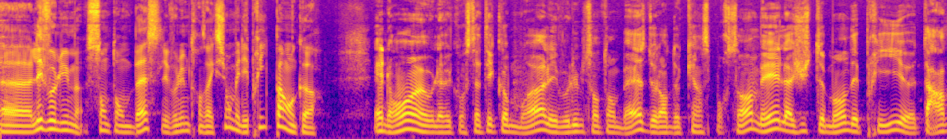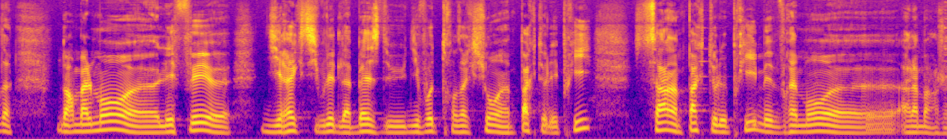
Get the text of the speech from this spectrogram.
Euh, les volumes sont en baisse, les volumes transactions, mais les prix pas encore. Et non, euh, vous l'avez constaté comme moi, les volumes sont en baisse de l'ordre de 15%, mais l'ajustement des prix euh, tarde. Normalement, euh, l'effet direct, si vous voulez, de la baisse du niveau de transaction impacte les prix. Ça impacte le prix, mais vraiment à la marge.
